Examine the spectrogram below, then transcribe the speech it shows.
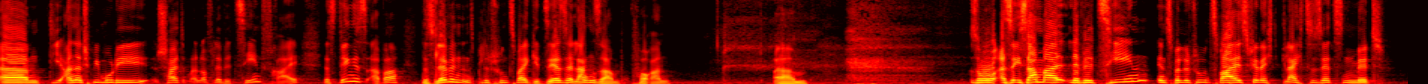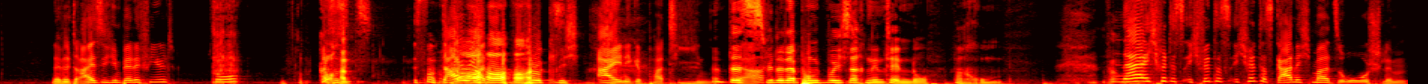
Ähm, die anderen Spielmodi schaltet man auf Level 10 frei. Das Ding ist aber, das Leveln in Splatoon 2 geht sehr, sehr langsam voran. Ähm, so, also ich sag mal, Level 10 in Splatoon 2 ist vielleicht gleichzusetzen mit Level 30 in Battlefield. So. Also Gott. Es dauert wirklich einige Partien. Das ja? ist wieder der Punkt, wo ich sage Nintendo. Warum? Na, ich finde das, ich finde das, ich finde das gar nicht mal so schlimm.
